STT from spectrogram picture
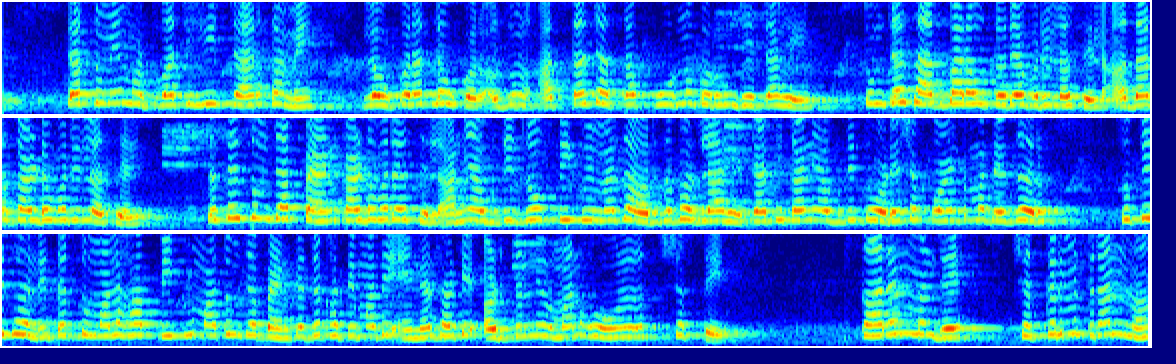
तर तुम्ही महत्त्वाची ही चार कामे लवकरात लवकर अजून आत्ताच्या आत्ता पूर्ण करून घ्यायचं आहे. तुमच्या सात बारा उतऱ्यावरील असेल आधार कार्डवरील असेल तसेच तुमच्या पॅन कार्डवर असेल आणि अगदी जो पीक विम्याचा अर्ज भरला आहे त्या ठिकाणी अगदी थोड्याशा पॉईंटमध्ये जर चुकी झाली तर तुम्हाला हा पीक विमा तुमच्या बँकेच्या खात्यामध्ये येण्यासाठी अडचण निर्माण होऊ शकते. कारण म्हणजे शेतकरी मित्रांना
